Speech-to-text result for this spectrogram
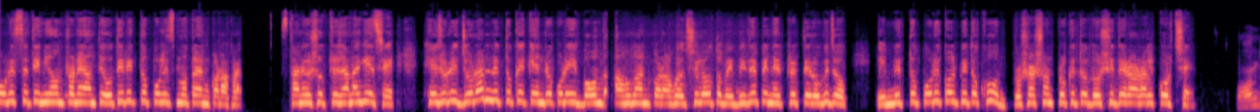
পরিস্থিতি নিয়ন্ত্রণে আনতে অতিরিক্ত পুলিশ মোতায়েন করা হয়। স্থানীয় সূত্রে জানা গিয়েছে, খেজুরি জোরার মৃত্যুকে কেন্দ্র করে এই বন্ধ আহ্বান করা হয়েছিল, তবে বিজেপি নেতৃত্বের অভিযোগ, এই মৃত্যু পরিকল্পিত খুন প্রশাসন প্রকৃত দোষীদের আড়াল করছে। বন্ধ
